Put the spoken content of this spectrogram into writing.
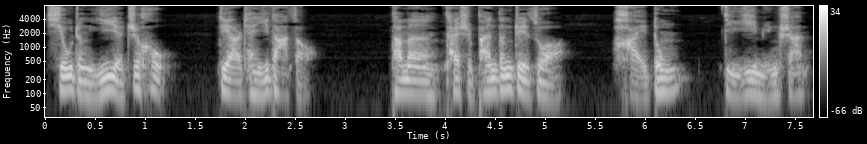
休整一夜之后，第二天一大早，他们开始攀登这座。海东第一名山。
